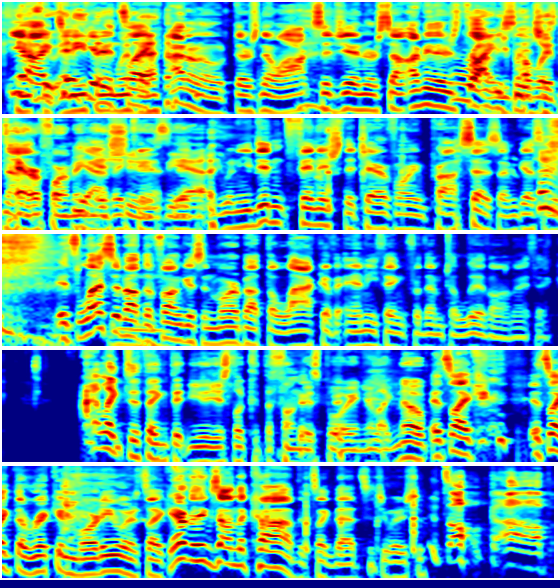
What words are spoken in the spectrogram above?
Can't yeah, I take it. It's like that. I don't know. There's no oxygen or something. I mean, there's Right, you obviously probably just have not- terraforming yeah, they issues, can't- they- yeah. when you didn't finish the terraforming process, I'm guessing it's, less about the hmm. fungus and more about the lack of anything for them to live on. I think I like to think that you just look at the fungus boy and you're like, nope, it's like it's like the Rick and Morty where it's like everything's on the cob. It's like that situation. It's all cob.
